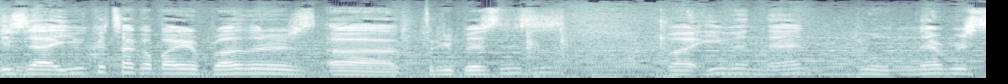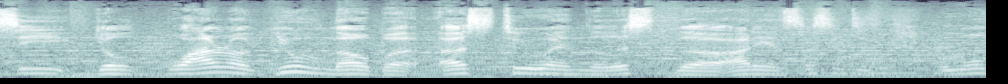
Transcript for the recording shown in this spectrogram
is that you could talk about your brother's uh, three businesses, but even then you'll never see you'll well I don't know if you'll know, but us two and the list the audience listen to we will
